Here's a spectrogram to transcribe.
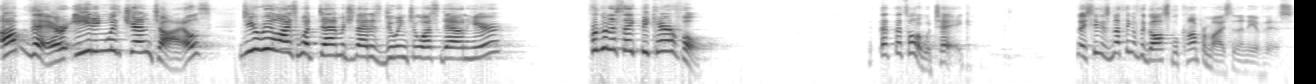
up there eating with Gentiles, do you realize what damage that is doing to us down here? For goodness sake, be careful. That, that's all it would take. Now, you see, there's nothing of the gospel compromised in any of this.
